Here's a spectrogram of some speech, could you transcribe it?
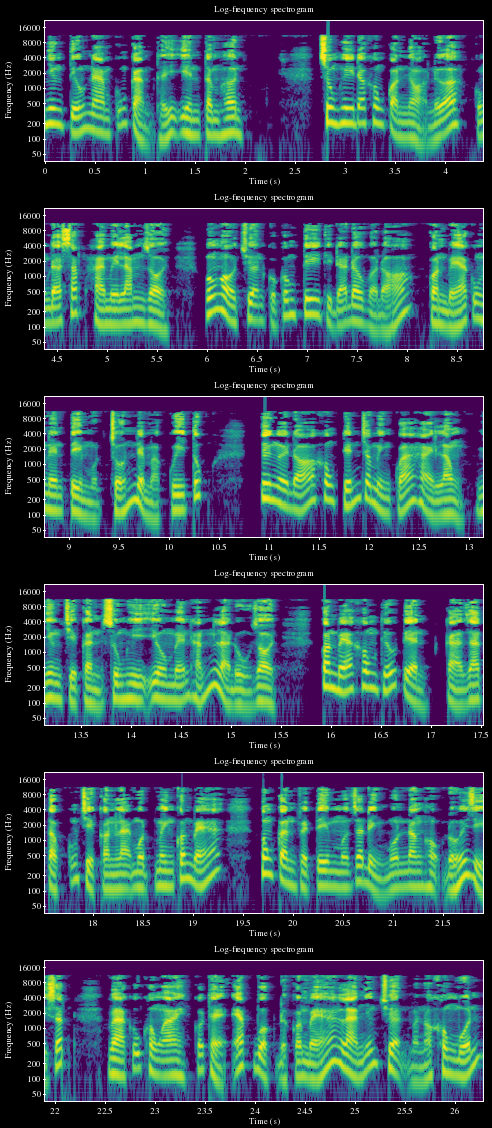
nhưng tiếu nam cũng cảm thấy yên tâm hơn. Dung hy đã không còn nhỏ nữa, cũng đã sắp hai mươi lăm rồi. Huống hồ chuyện của công ty thì đã đâu vào đó, con bé cũng nên tìm một chốn để mà quy túc tuy người đó không khiến cho mình quá hài lòng, nhưng chỉ cần sung hy yêu mến hắn là đủ rồi. Con bé không thiếu tiền, cả gia tộc cũng chỉ còn lại một mình con bé. Không cần phải tìm một gia đình môn đăng hậu đối gì sất, và cũng không ai có thể ép buộc được con bé làm những chuyện mà nó không muốn.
